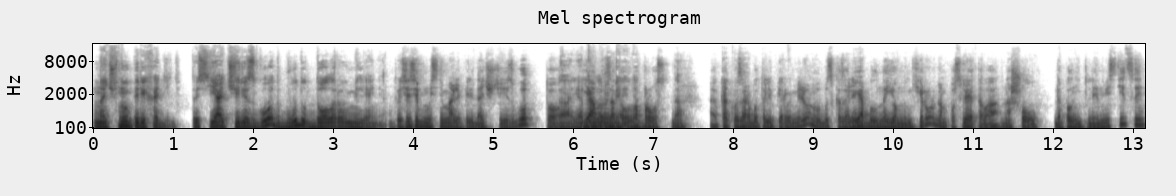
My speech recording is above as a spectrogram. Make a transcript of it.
начну переходить. То есть я через год буду долларовым миллионером. То есть, если бы мы снимали передачу через год, то Да, я я, бы задал миллионер. вопрос, Да. Э, как вы заработали первый миллион, вы бы сказали, я был наемным хирургом, после этого нашел дополнительные инвестиции,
